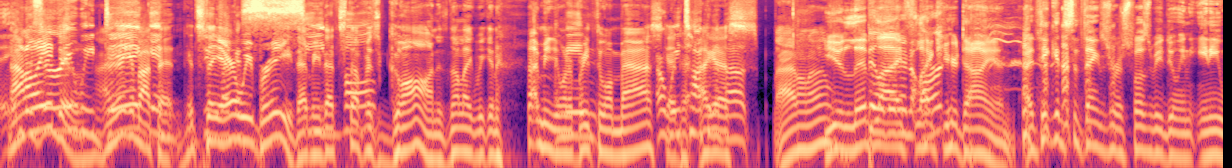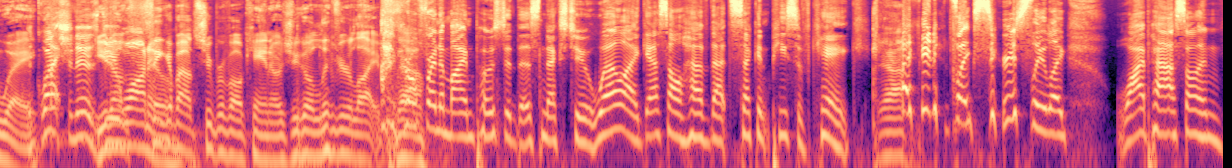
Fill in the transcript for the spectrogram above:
in Not only Missouri. do. We I dig think about that. It's do the like air a we breathe. I mean, that seed stuff is gone. It's not like we can. I mean, you want to mean, breathe through a mask? are we I- talking I guess, I don't know. You live Building life an like ark? you're dying. I think it's the things we're supposed to be doing anyway. the question is, you do don't you want to think to? about super volcanoes. You go live your life. A girlfriend of mine posted this next to, well, I guess I'll have that second piece of cake. Yeah. I mean, it's like seriously, like, why pass on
